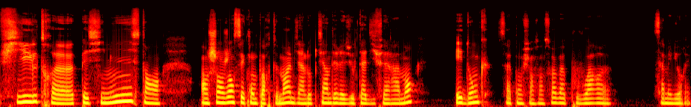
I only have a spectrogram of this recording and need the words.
filtres euh, pessimistes, en, changeant ses comportements, eh bien, elle obtient des résultats différemment et donc sa confiance en soi va pouvoir euh, s'améliorer.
